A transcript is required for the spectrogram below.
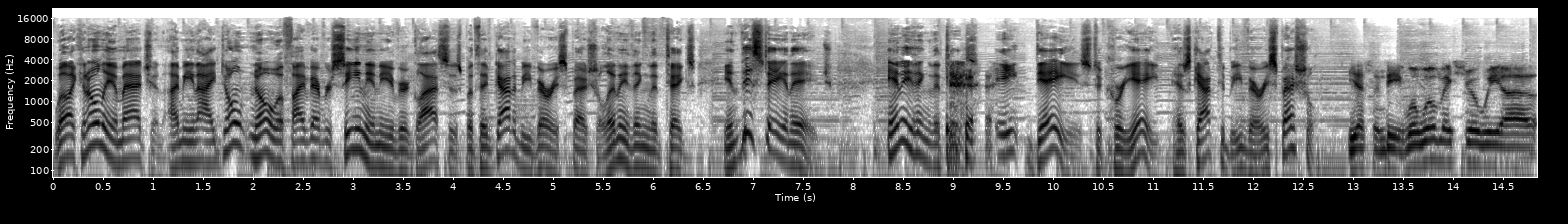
Well, I can only imagine. I mean, I don't know if I've ever seen any of your glasses, but they've got to be very special. Anything that takes, in this day and age, anything that takes eight days to create has got to be very special. Yes, indeed. Well, we'll make sure we uh,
